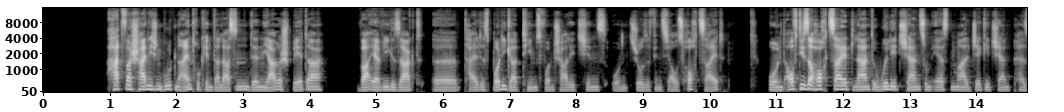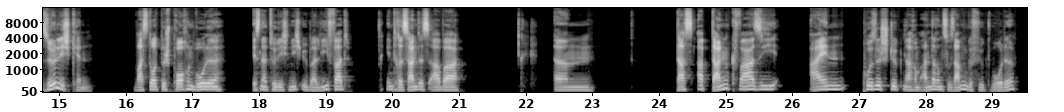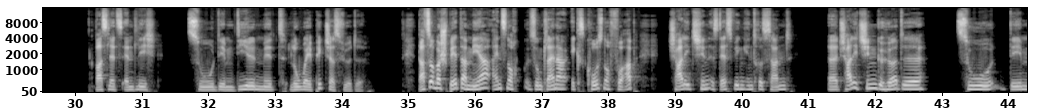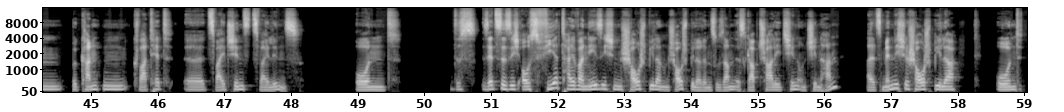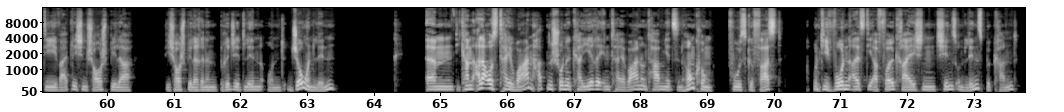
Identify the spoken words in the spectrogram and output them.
hat wahrscheinlich einen guten Eindruck hinterlassen, denn Jahre später war er, wie gesagt, äh, Teil des Bodyguard-Teams von Charlie Chins und Josephine Xiaos Hochzeit. Und auf dieser Hochzeit lernte Willie Chan zum ersten Mal Jackie Chan persönlich kennen. Was dort besprochen wurde, ist natürlich nicht überliefert. Interessant ist aber, ähm, dass ab dann quasi ein Puzzlestück nach dem anderen zusammengefügt wurde, was letztendlich zu dem Deal mit Lowway Pictures führte. Dazu aber später mehr. Eins noch, so ein kleiner Exkurs noch vorab. Charlie Chin ist deswegen interessant. Äh, Charlie Chin gehörte zu dem bekannten Quartett äh, Zwei Chins, Zwei Lins. Und das setzte sich aus vier taiwanesischen Schauspielern und Schauspielerinnen zusammen. Es gab Charlie Chin und Chin Han als männliche Schauspieler und die weiblichen Schauspieler, die Schauspielerinnen Bridget Lin und Joan Lin. Ähm, die kamen alle aus Taiwan, hatten schon eine Karriere in Taiwan und haben jetzt in Hongkong Fuß gefasst. Und die wurden als die erfolgreichen Chins und Lins bekannt.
